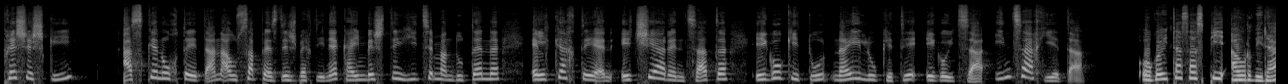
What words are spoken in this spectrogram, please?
Preseski, Azken urteetan, hauzapez desberdinek, hainbeste hitzeman duten elkarteen etxearen zat egokitu nahi lukete egoitza. Intza Ogoita zazpi aur dira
